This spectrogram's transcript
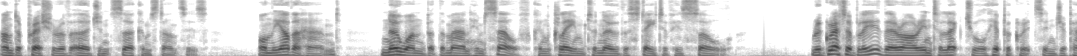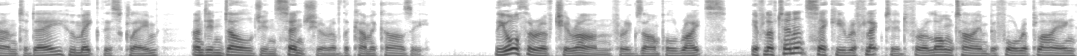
under pressure of urgent circumstances. On the other hand, no one but the man himself can claim to know the state of his soul. Regrettably, there are intellectual hypocrites in Japan today who make this claim and indulge in censure of the kamikaze. The author of Chiran, for example, writes If Lieutenant Seki reflected for a long time before replying,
